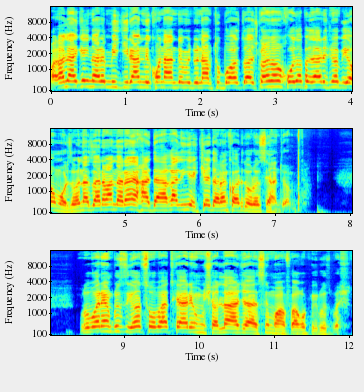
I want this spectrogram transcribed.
حالا اگه اینا رو می‌گیرن می‌کنن می‌دونم تو بازداشت کنن خدا پدرش بیامرزه. به نظر من دارن حداقل این یکی دارن کار درستی انجام میدن. دوباره امروز زیاد صحبت کردیم. انشالله هر جلسه موفق و پیروز باشید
